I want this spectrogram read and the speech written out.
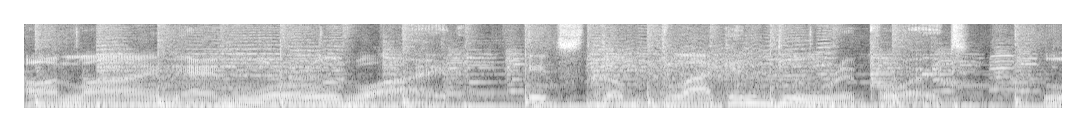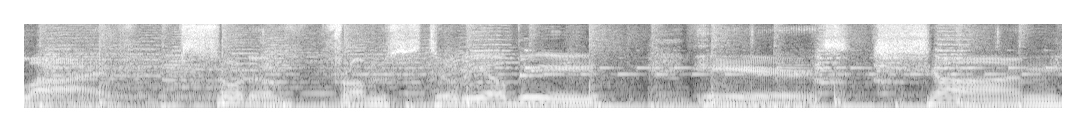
Online and worldwide, it's the Black and Blue Report. Live, sort of, from Studio B, here's Sean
